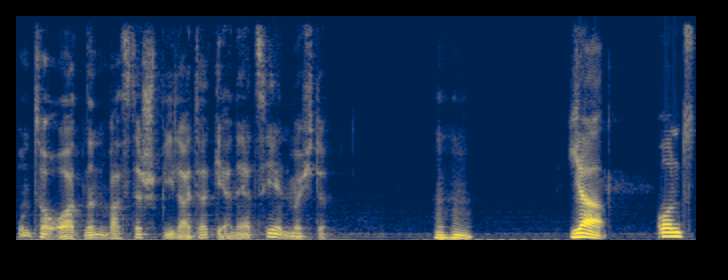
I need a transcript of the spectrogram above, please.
unterordnen, was der Spielleiter gerne erzählen möchte. Mhm. Ja, und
